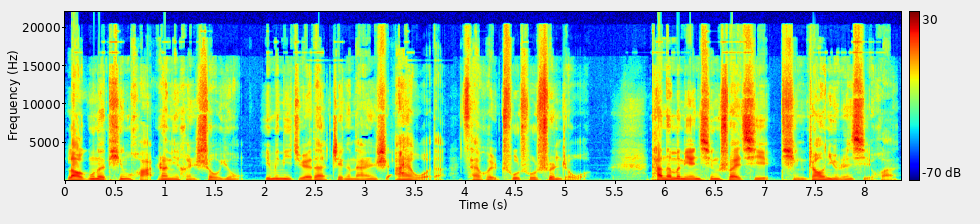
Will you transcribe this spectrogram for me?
老公的听话让你很受用，因为你觉得这个男人是爱我的，才会处处顺着我。他那么年轻帅气，挺招女人喜欢，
